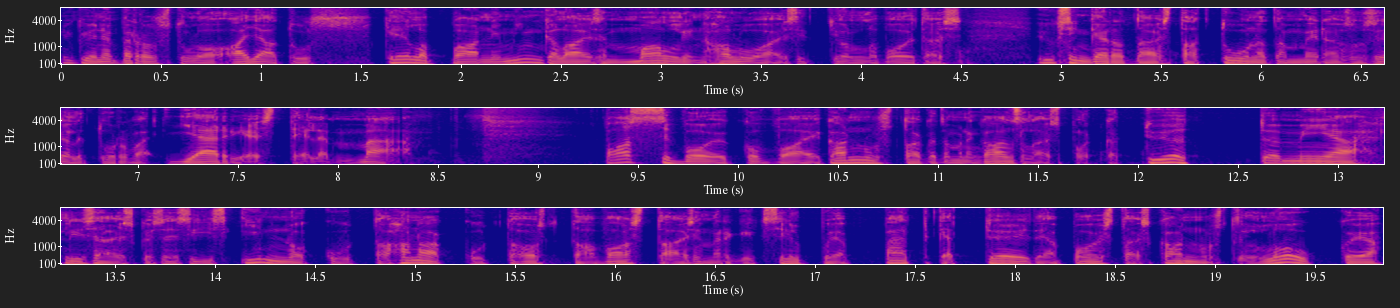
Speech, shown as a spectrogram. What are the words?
nykyinen perustuloajatus kelpaa, niin minkälaisen mallin haluaisit, jolla voitaisiin yksinkertaistaa tuunata meidän sosiaaliturvajärjestelmää? Passivoiko vai kannustaako tämmöinen kansalaispalkka työttömiä? Lisäisikö se siis innokkuutta, hanakkuutta ostaa vastaan esimerkiksi silppuja pätkätöitä ja poistaisi kannustin loukkoja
